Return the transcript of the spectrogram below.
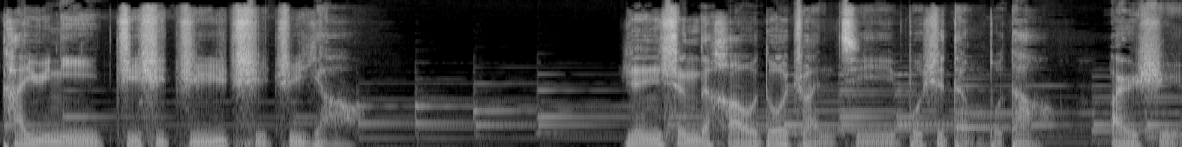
他与你只是咫尺之遥。人生的好多转机，不是等不到，而是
